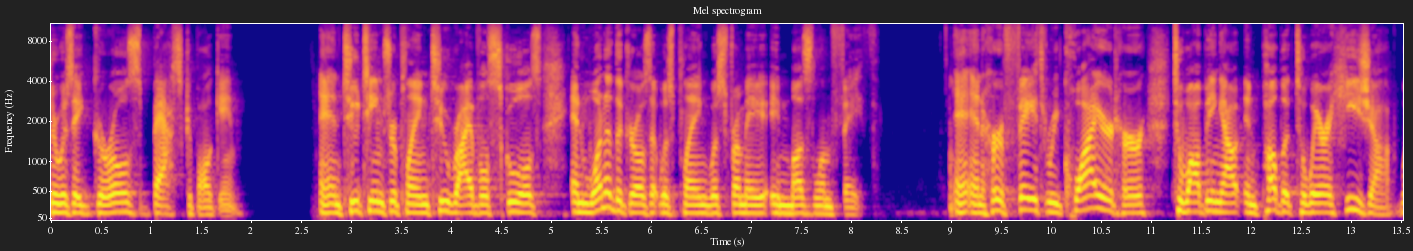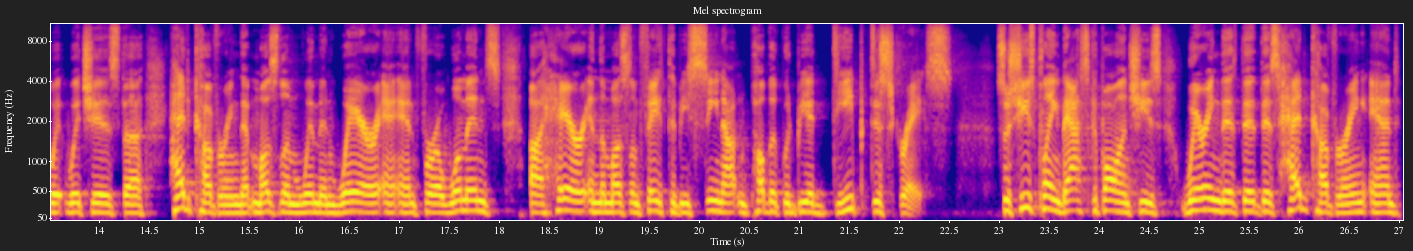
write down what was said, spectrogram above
There was a girls' basketball game. And two teams were playing, two rival schools. And one of the girls that was playing was from a, a Muslim faith. And her faith required her to, while being out in public, to wear a hijab, which is the head covering that Muslim women wear. And for a woman's uh, hair in the Muslim faith to be seen out in public would be a deep disgrace. So she's playing basketball and she's wearing this, this, head covering and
